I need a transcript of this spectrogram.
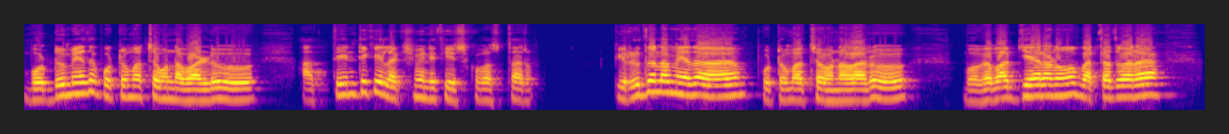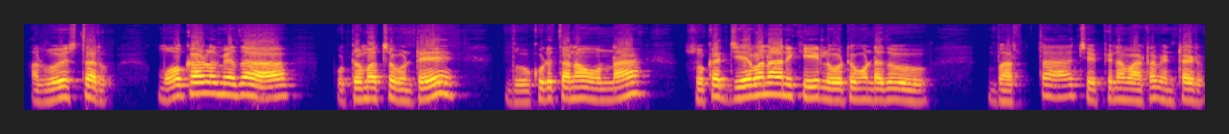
బొడ్డు మీద పుట్టుమచ్చ ఉన్నవాళ్ళు అత్తింటికి లక్ష్మిని తీసుకువస్తారు. పిరుదుల మీద పుట్టుమచ్చ ఉన్నవారు భోగభాగ్యాలను భర్త ద్వారా అనుభవిస్తారు. మోకాళ్ళ మీద పుట్టుమచ్చ ఉంటే దూకుడుతనం ఉన్నా సుఖ జీవనానికి లోటు ఉండదు. భర్త చెప్పిన మాట వింటాడు.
